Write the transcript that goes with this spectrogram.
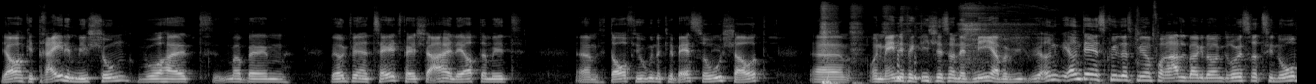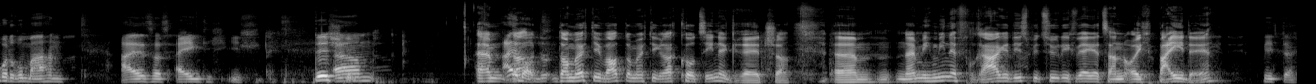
ja, Getreidemischung, wo halt man beim bei irgendeinem Zeltfest auch lernt damit ähm, Dorfjugend ein bisschen besser ausschaut. Ähm, und im Endeffekt ist es auch nicht mehr, aber irgendwie, irgendwie das Gefühl, dass wir von Radlberg da einen größeren Zinnober drum machen, als es eigentlich ist. Das ähm, ähm, da, da, möchte ich, warte, da möchte ich gerade kurz innegrätschen. Ähm, nämlich meine Frage diesbezüglich wäre jetzt an euch beide. Bitte.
